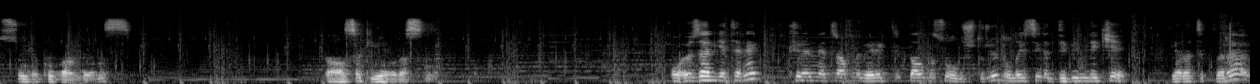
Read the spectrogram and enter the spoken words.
Suyla kullandığımız. Da alsak iyi olur aslında. O özel yetenek kürenin etrafında bir elektrik dalgası oluşturuyor. Dolayısıyla dibindeki yaratıklara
